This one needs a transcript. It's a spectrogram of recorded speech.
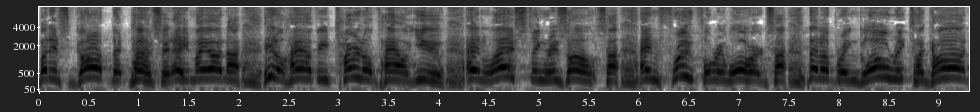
but it's God that does it, amen, uh, it'll have eternal value and lasting results uh, and fruitful rewards uh, that'll bring glory to God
